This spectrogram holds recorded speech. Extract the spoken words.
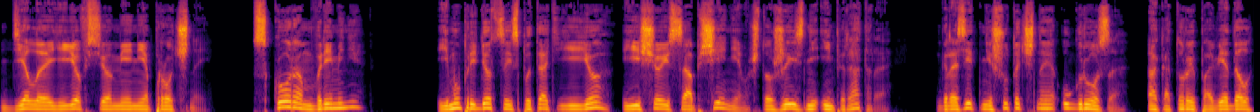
делая ее все менее прочной. В скором времени ему придется испытать ее еще и сообщением, что жизни императора грозит нешуточная угроза, о которой поведал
